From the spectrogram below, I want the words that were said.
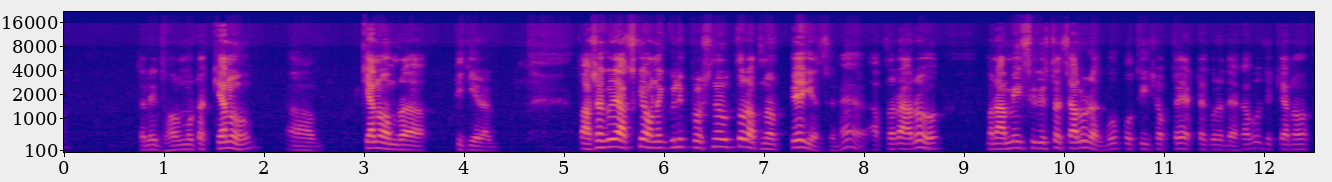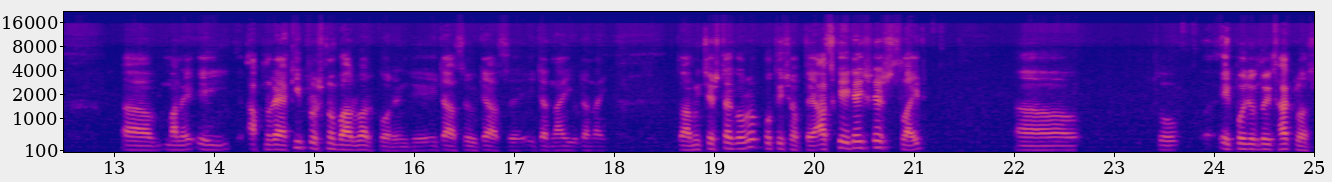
তাহলে এই ধর্মটা কেন কেন আমরা টিকিয়ে রাখব? তো আশা করি আজকে অনেকগুলি প্রশ্নের উত্তর আপনারা পেয়ে গেছেন হ্যাঁ? আপনারা আরও মানে আমি সিরিজটা চালু রাখব, প্রতি সপ্তাহে একটা করে দেখাবো যে কেন মানে এই আপনারা একই প্রশ্ন বারবার করেন যে এটা আছে, ওইটা আছে, এটা নাই, ওটা নাই। তো আমি চেষ্টা করব প্রতি সপ্তাহে। আজকে এটাই শেষ স্লাইড তো এই পর্যন্তই থাকল।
